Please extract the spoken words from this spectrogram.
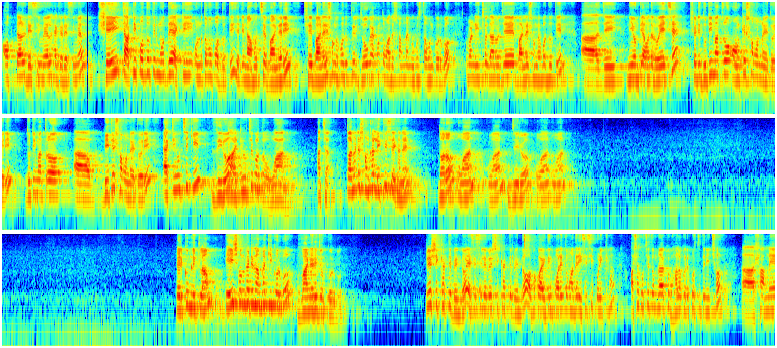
অক্টাল ডেসিমেল, হেক্সাডেসিমেল, সেই চারটি পদ্ধতির মধ্যে একটি অন্যতম পদ্ধতি যেটি নাম হচ্ছে বাইনারি। সেই বাইনারি সংখ্যা পদ্ধতির যোগ এখন তোমাদের সামনে আমি উপস্থাপন করব। তোমরা নিশ্চয় জানো যে বাইনারি সংখ্যা পদ্ধতির যেই নিয়মটি আমাদের রয়েছে, সেটি দুটি মাত্র অঙ্কের সমন্বয়ে তৈরি, দুটি মাত্র বিটের সমন্বয়ে তৈরি। একটি হচ্ছে কি জিরো আরেকটি হচ্ছে কত? ওয়ান। আচ্ছা তো আমি একটা সংখ্যা লিখতেছি এখানে। ধরো, one one, zero, one one এরকম লিখলাম, এই সংখ্যাটির আমরা কি করব? বাইনারি যোগ করব। প্রিয় শিক্ষার্থীবৃন্দ এসএসসি লেভেলের শিক্ষার্থীবৃন্দ, অল্প কয়েকদিন পরে তোমাদের এসএসসি পরীক্ষা। আশা করছি তোমরা খুব ভালো করে প্রস্তুতি নিচ্ছ। সামনে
